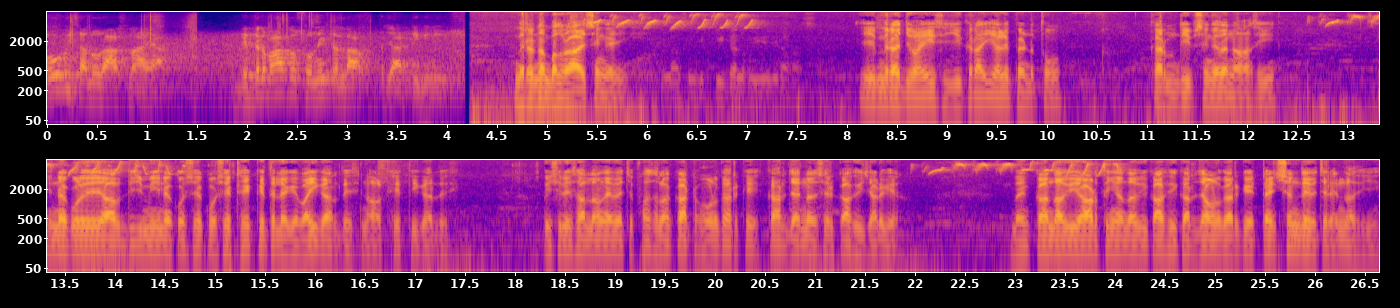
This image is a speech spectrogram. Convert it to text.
ਉਹ ਵੀ ਸਾਨੂੰ ਰਾਸ ਨਾ ਆਇਆ। ਗਿੱਦੜਬਾਹਾ ਤੋਂ ਸੋਨੀ ਟੱਲਾ ਆਜ਼ਾਦ ਟੀਵੀ ਨਿਊਜ਼। ਮੇਰਾ ਨਾਮ ਬਲਰਾਜ ਸਿੰਘ ਹੈ ਜੀ। ਕੀ ਗੱਲ ਹੋਈ ਹੈ ਜਿਹੜਾ ਹਾਦਸਾ? ਇਹ ਮੇਰਾ ਜਵਾਈ ਸੀ ਜੀ ਕਰਾਈ ਵਾਲੇ ਪਿੰਡ ਤੋਂ। ਕਰਮਦੀਪ ਸਿੰਘ ਦਾ ਨਾਂ ਸੀ। ਇਹਨਾਂ ਕੋਲੇ ਆਪਦੀ ਜ਼ਮੀਨ ਹੈ ਕੁਛ ਕੁਛ ਠੇਕੇ ਤੇ ਲੈ ਕੇ ਵਾਹੀ ਕਰਦੇ ਸੀ ਨਾਲ ਖੇਤੀ ਕਰਦੇ ਸੀ। ਪਿਛਲੇ ਸਾਲਾਂ ਦੇ ਵਿੱਚ ਫਸਲਾਂ ਘੱਟ ਹੋਣ ਕਰਕੇ ਕਰਜ਼ਾ ਇਹਨਾਂ ਦੇ ਸਿਰ ਕਾਫੀ ਚੜ ਗਿਆ। ਬੈਂਕਾਂ ਦਾ ਵੀ ਆੜਤੀਆਂ ਦਾ ਵੀ ਕਾਫੀ ਕਰਜ਼ਾ ਹੋਣ ਕਰਕੇ ਟੈਨਸ਼ਨ ਦੇ ਵਿੱਚ ਰਹਿੰਦਾ ਸੀ। ਜੀ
